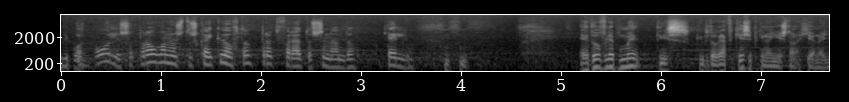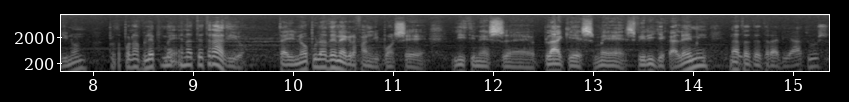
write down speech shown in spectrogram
Λοιπόν, Η πόλης, ο πρόγονος του σκακιού, αυτό πρώτη φορά το συναντώ. Τέλειο. Εδώ βλέπουμε τις κρυπτογραφικές επικοινωνίες των αρχαίων Ελλήνων. Πρώτα απ' όλα βλέπουμε ένα τετράδιο. Τα Ελληνόπουλα δεν έγραφαν λοιπόν σε λίθινες πλάκες με σφυρί και καλέμι. Να τα τετράδια τους.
